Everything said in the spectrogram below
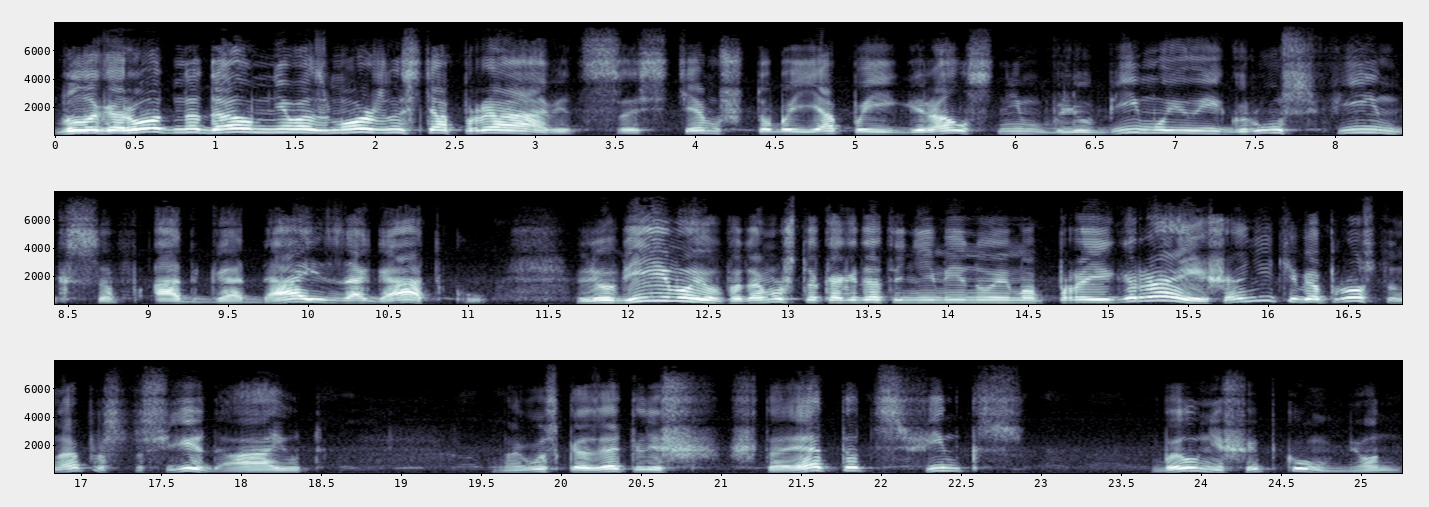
благородно дал мне возможность оправиться с тем, чтобы я поиграл с ним в любимую игру сфинксов «Отгадай загадку». Любимую, потому что когда ты неминуемо проиграешь, они тебя просто-напросто съедают. Могу сказать лишь, что этот сфинкс был не шибко умен.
